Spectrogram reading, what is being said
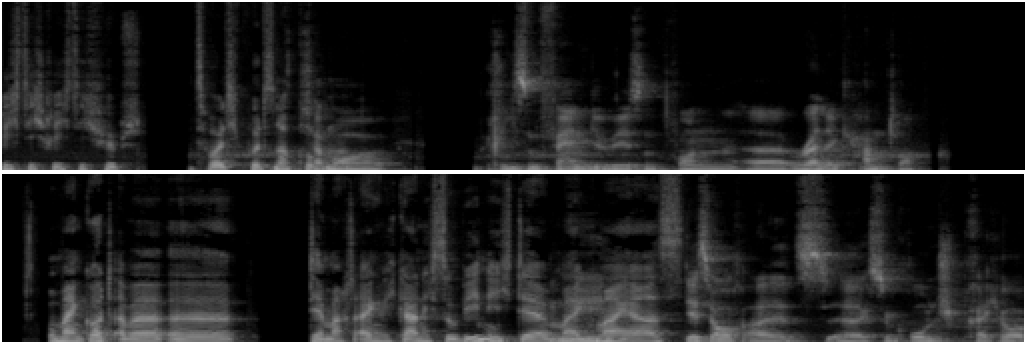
Richtig, richtig hübsch. Jetzt wollte ich kurz noch Ich habe gucken. auch riesen Fan gewesen von äh, Relic Hunter. Oh mein Gott, aber äh, der macht eigentlich gar nicht so wenig, der Mike Nee. Myers. Der ist ja auch als äh, Synchronsprecher,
